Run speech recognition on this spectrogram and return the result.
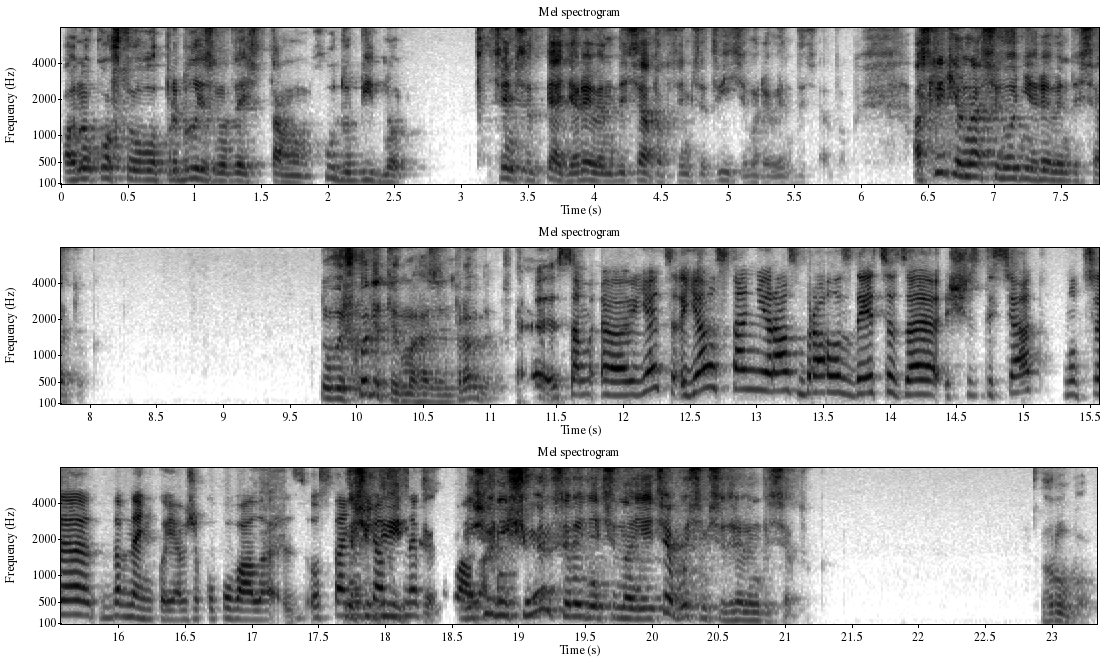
а воно коштувало приблизно десь там худо-бідно 75 гривень десяток, 78 гривень десяток. А скільки в нас сьогодні гривень десяток? Ну, ви ж ходите в магазин, правда? Е, Сам е, яйця я останній раз брала, здається, за 60. Ну це давненько я вже купувала. Останній Значить, час дивіться, не купувала. на сьогоднішній момент середня ціна яйця 80 гривень десяток. Грубо.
